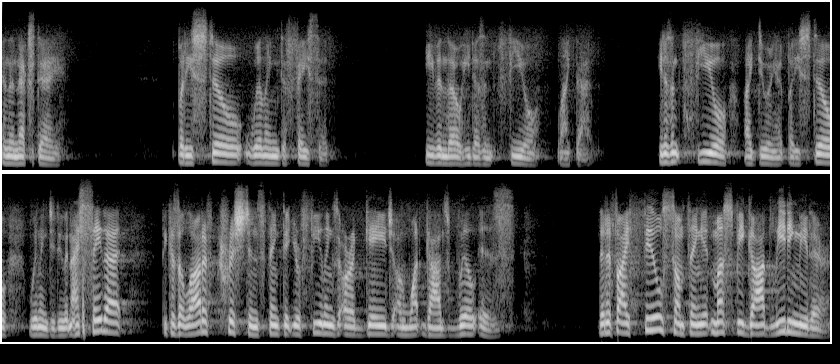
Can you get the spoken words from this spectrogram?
in the next day. But he's still willing to face it, even though he doesn't feel like that. He doesn't feel like doing it, but he's still willing to do it. And I say that because a lot of Christians think that your feelings are a gauge on what God's will is. That if I feel something, it must be God leading me there.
